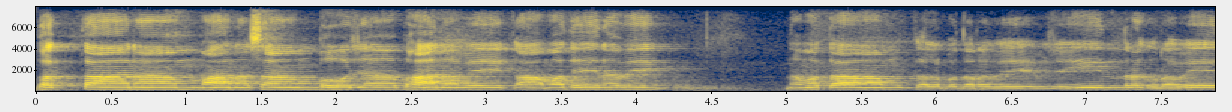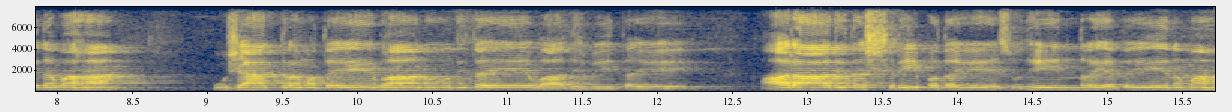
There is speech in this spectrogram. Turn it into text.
भक्तानां मानसां भोजा भानवे कामधेनवे। नमतां कल्पतरवे विजयीन्द्रगुरवे नमः। उषाग्रमतये भानोदितये वाधिभीतये। आराधितश्रीपतये सुधीन्द्रयतये नमः।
